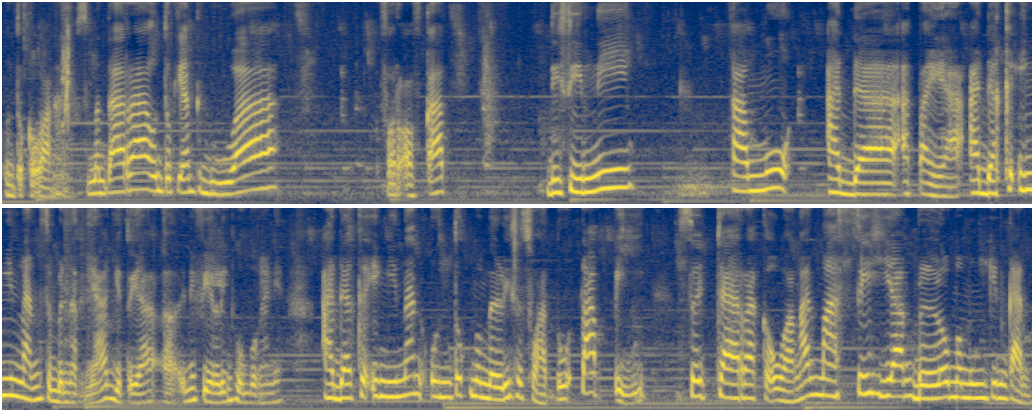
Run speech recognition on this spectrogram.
untuk keuangan sementara untuk yang kedua four of cup di sini kamu ada apa ya, ada keinginan sebenarnya gitu ya, uh, ini feeling hubungannya, ada keinginan untuk membeli sesuatu, tapi secara keuangan masih yang belum memungkinkan.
